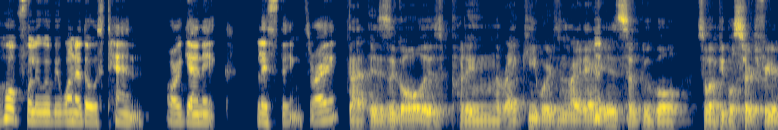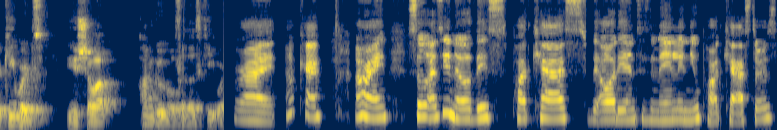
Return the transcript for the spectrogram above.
hopefully will be one of those 10 organic listings, right? That is the goal is putting the right keywords in the right areas so Google so when people search for your keywords, you show up on Google for those keywords. Right. Okay. All right. So, as you know, this podcast, the audience is mainly new podcasters.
